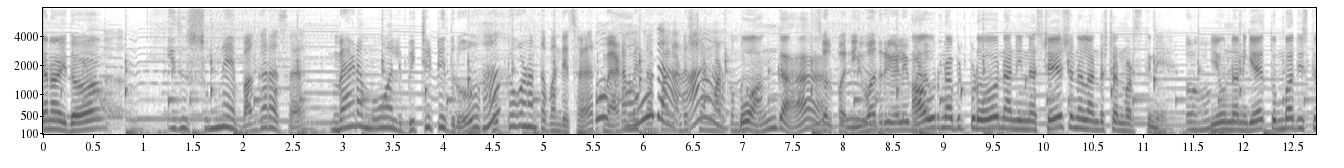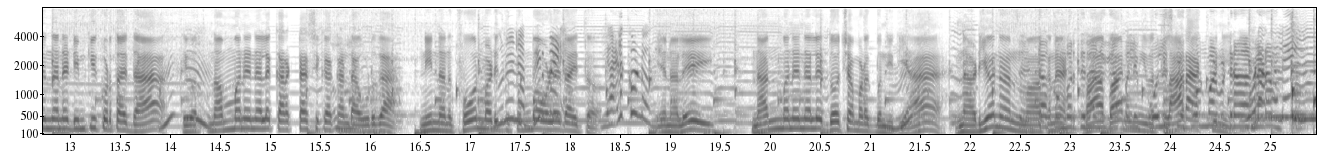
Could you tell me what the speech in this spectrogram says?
ಏನೋ ಇದು? ಇದು ಸುಮ್ನೆ ಬಂಗಾರ ಸರ್. ಮೇಡಮ್ ಅಲ್ಲಿ ಬಿಚ್ಚಿಟ್ಟಿದ್ರು. ತಗೋಣ ಅಂತ ಬಂದೆ ಸರ್. ಮೇಡಮ್ ಹೌದಾ? ಅಂಡರ್ಸ್ಟ್ಯಾಂಡ್ ಓ ಮಾಡ್ಕೊಂಡ್ ಹಂಗ? ಸ್ವಲ್ಪ ನೀವಾದ್ರೂ ಹೇಳಿ madam. ಅವ್ರನ್ನ ಬಿಟ್ಬಿಡು ನಾನು ನಿನ್ನ ಸ್ಟೇಷನ್ ಅಲ್ಲಿ ಅಂಡರ್ಸ್ಟ್ಯಾಂಡ್ ಮಾಡಿಸ್ತೀನಿ. ಹ್ಮ್. ಇವ್ ನನಗೆ ತುಂಬಾ ದಿವಸದಿಂದಾನೇ ಡಿಮ್ಕಿ ಕೊಡ್ತಾ ಇದ್ದ. ಇವತ್ ನಮ್ಮ ಮನೆಯಲ್ಲೇ ಕರೆಕ್ಟ್ ಆಗಿ ಸಿಕ್ಕಾಕಂಡ ಹುಡುಗ. ನೀನ್ ನನಗೆ ಫೋನ್ ಮಾಡಿದ್ದು ಇವ್ನನ್ನ ತುಂಬಾ ಬಿಡ್ಬೇಡಿ. ಒಳ್ಳೇದಾಯ್ತು. ಎಳ್ಕೊಂಡೋಗಿ ಏನಲ್ಲೇ ನನ್ ಮನೆಯಲ್ಲೇ ದೋಚ ಮಾಡಕ್ ಬಂದಿದ್ಯಾ? ನಡಿಯೋ ನನ್ ಮಗನೇ. ಬಾ ಬಾ ನಿಂಗೆ ಇವತ್ತು ಲಾಡ ಹಾಕ್ತೀನಿ.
